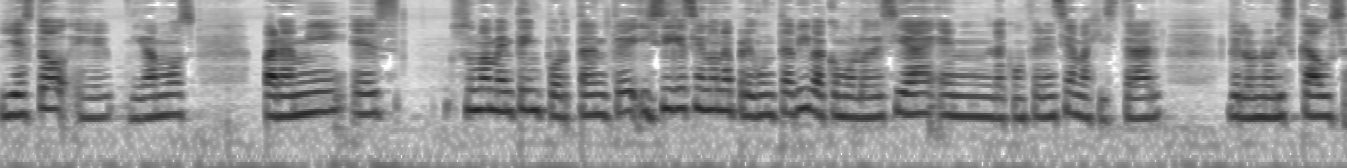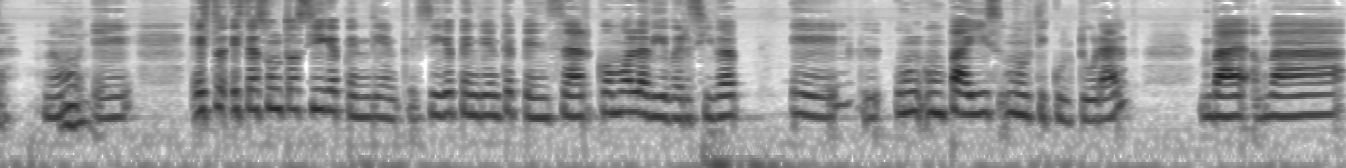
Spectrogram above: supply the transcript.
Y esto, eh, digamos, para mí es sumamente importante y sigue siendo una pregunta viva, como lo decía en la conferencia magistral del honoris causa, ¿no? Eh, esto, este asunto sigue pendiente, sigue pendiente pensar cómo la diversidad, eh, un, un, país multicultural va, va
